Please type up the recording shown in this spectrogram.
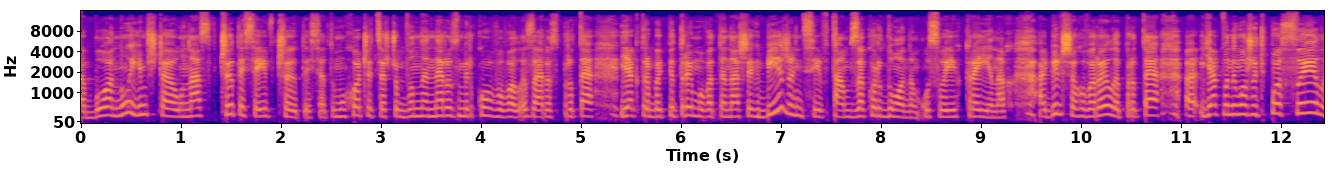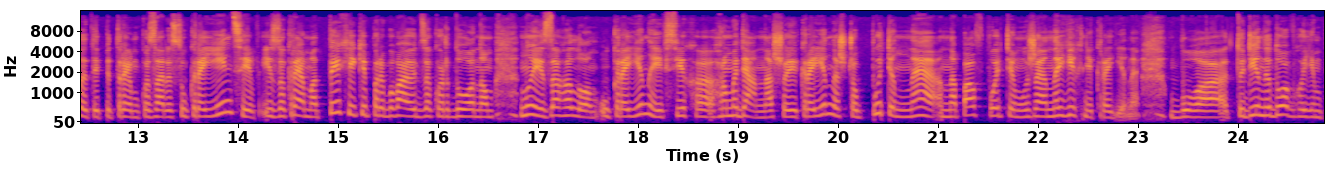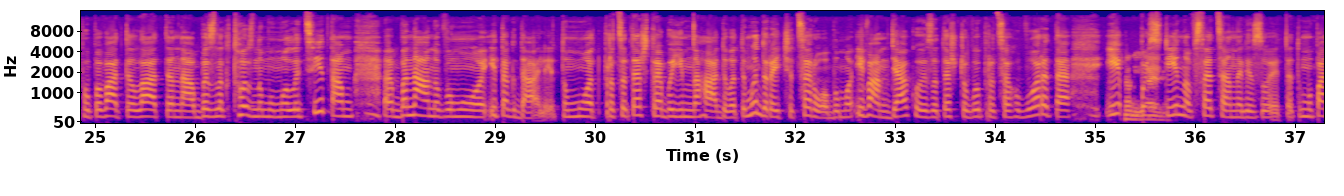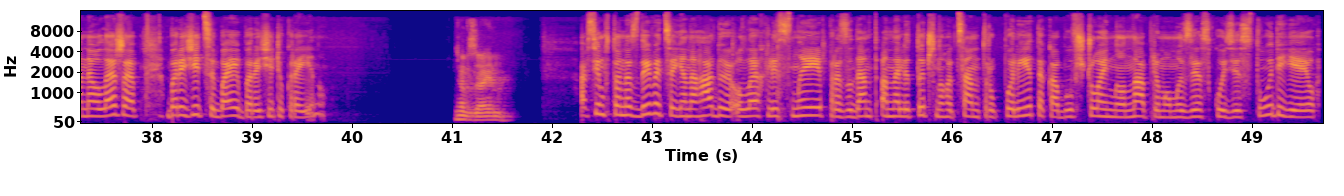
Бо ну їм ще у нас вчитися і вчитися. Тому хочеться, щоб вони не розмірковували зараз про те, як треба підтримувати наших біженців там за кордоном. Кордоном у своїх країнах, а більше говорили про те, е, як вони можуть посилити підтримку зараз українців, і, зокрема, тих, які перебувають за кордоном, ну і загалом України і всіх е, громадян нашої країни, щоб Путін не напав потім уже на їхні країни. Бо тоді недовго їм попивати лати на безлактозному молоці, там е, банановому і так далі. Тому от про це теж треба їм нагадувати. Ми, до речі, це робимо. І вам дякую за те, що ви про це говорите і постійно все це аналізуєте. Тому, пане Олеже, бережіть себе і бережіть Україну. Навзаєм. А всім, хто нас дивиться, я нагадую, Олег Лісний, президент аналітичного центру політика, був щойно на прямому зв'язку зі студією.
